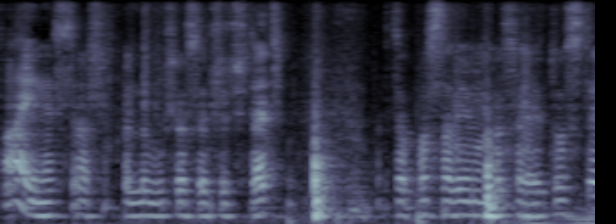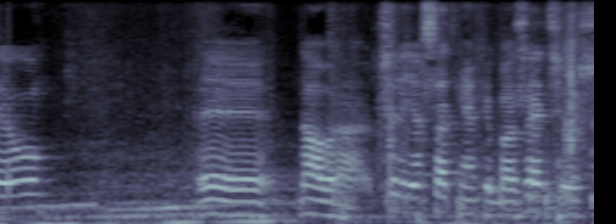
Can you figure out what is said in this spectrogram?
Fajny, strasznie będę musiał sobie przeczytać. To postawimy go sobie tu z tyłu. Yy, dobra, czyli ostatnia chyba rzecz już.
